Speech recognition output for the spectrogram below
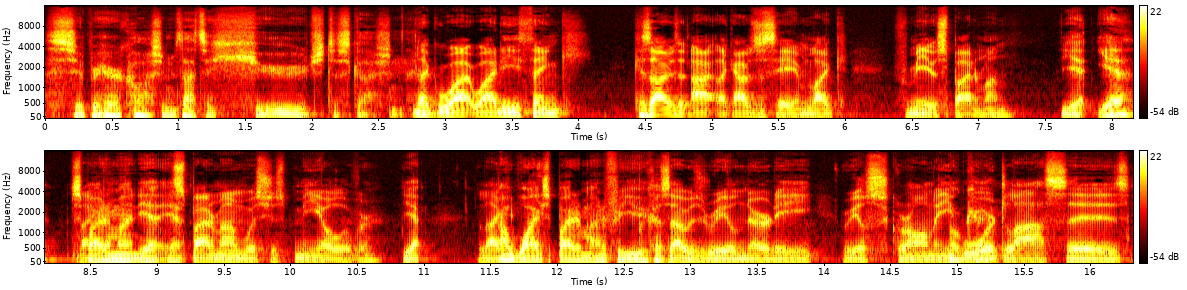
Superhero costumes, that's a huge discussion. Like, why? Why do you think? Because I was I, like, I was the same. Like, for me, it was Spider Man. Yeah, yeah. Spider Man, yeah, yeah. Spider Man was just me all over. yeah. Like- and why Spider Man for you? because I was real nerdy, real scrawny, Okay. wore glasses,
